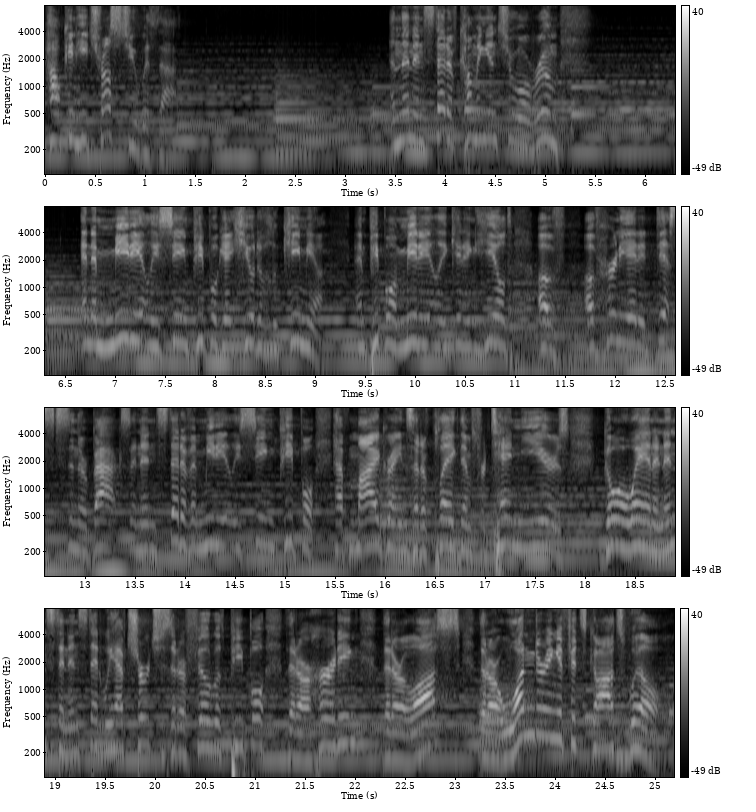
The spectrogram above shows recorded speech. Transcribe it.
How can He trust you with that? And then instead of coming into a room and immediately seeing people get healed of leukemia and people immediately getting healed of, of herniated discs in their backs, and instead of immediately seeing people have migraines that have plagued them for 10 years go away in an instant, instead we have churches that are filled with people that are hurting, that are lost, that are wondering if it's God's will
